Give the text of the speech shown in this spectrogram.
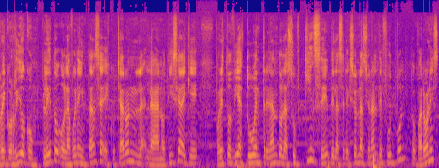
recorrido completo o las buenas instancias, ¿escucharon la, la noticia de que por estos días estuvo entrenando la sub-15 de la Selección Nacional de Fútbol, los varones,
